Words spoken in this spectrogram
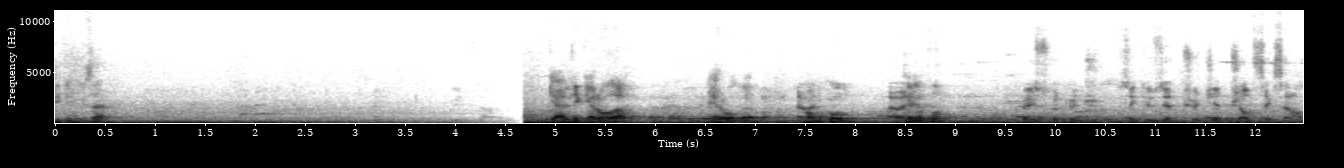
Dilim güzel. Geldik Erol'a. Erol berber. Evet. Pamukoğlu. Evet. Telefon 543 873 76 86.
